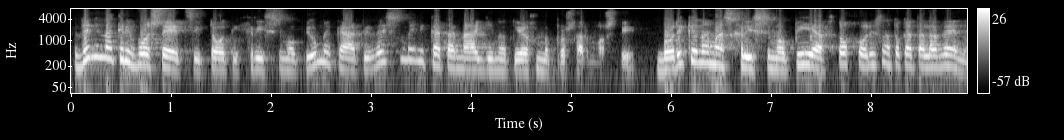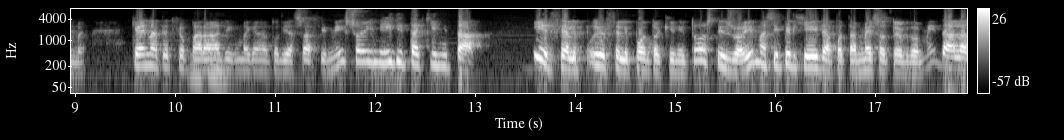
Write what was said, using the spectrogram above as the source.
Δεν είναι ακριβώς έτσι. Το ότι χρησιμοποιούμε κάτι δεν σημαίνει κατά ανάγκη ότι έχουμε προσαρμοστεί. Μπορεί και να μας χρησιμοποιεί αυτό χωρίς να το καταλαβαίνουμε. Και ένα τέτοιο παράδειγμα για να το διασαφηνίσω είναι ήδη τα κινητά. Ήρθε, ήρθε λοιπόν το κινητό στη ζωή μας, υπήρχε ήδη από τα μέσα του 70, αλλά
